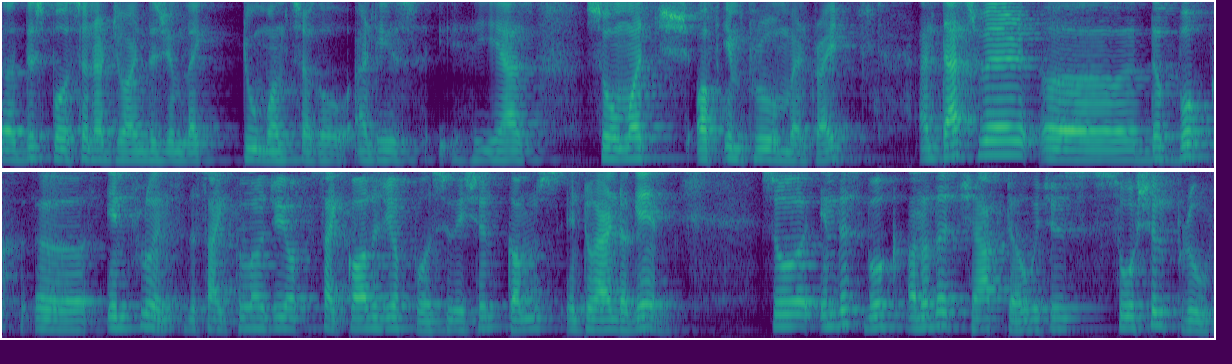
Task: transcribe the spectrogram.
uh, this person had joined the gym like 2 months ago and he's he has so much of improvement right? And that's where uh, the book uh, influence the psychology of psychology of persuasion comes into hand again. So in this book another chapter which is social proof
